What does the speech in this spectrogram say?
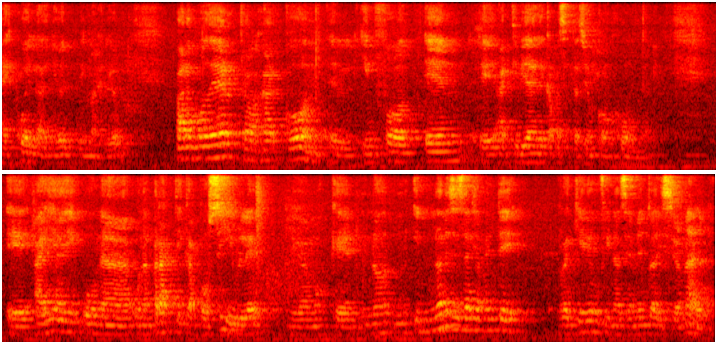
a escuelas de nivel primario para poder trabajar con el Info en eh, actividades de capacitación conjunta. Eh, ahí hay una, una, práctica posible, digamos, que no, no necesariamente requiere un financiamiento adicional,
